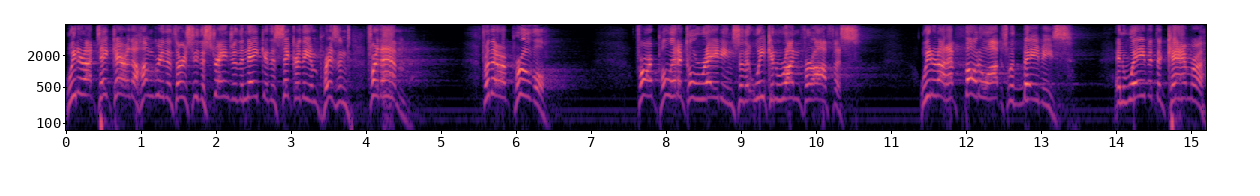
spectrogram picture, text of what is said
We do not take care of the hungry, the thirsty, the stranger, the naked, the sick, or the imprisoned for them, for their approval for our political ratings so that we can run for office. We do not have photo ops with babies and wave at the camera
